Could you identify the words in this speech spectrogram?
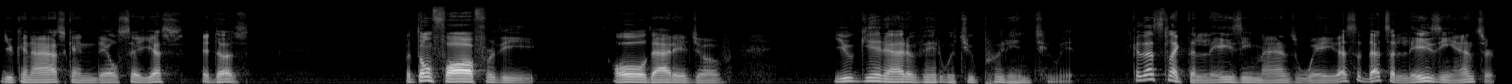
you can ask and they'll say, yes, it does. But don't fall for the old adage of you get out of it what you put into it. Because that's like the lazy man's way. That's a, that's a lazy answer.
